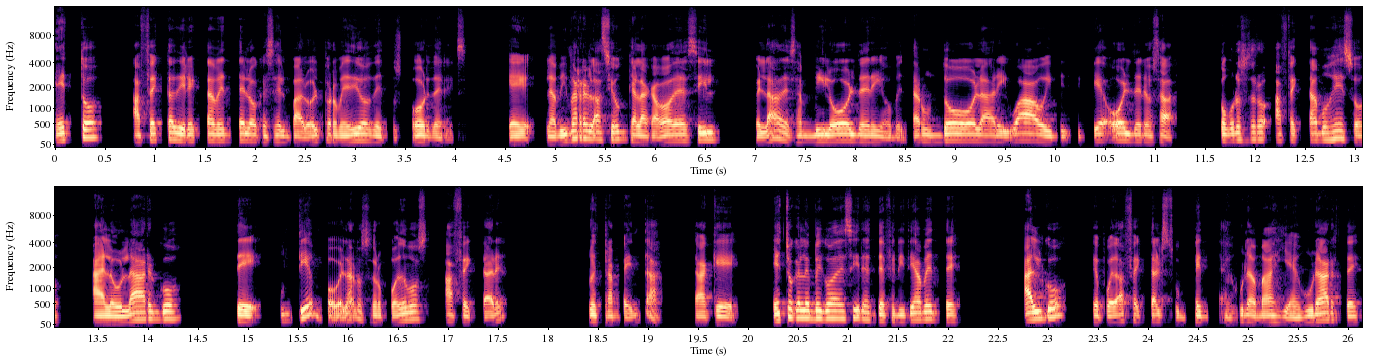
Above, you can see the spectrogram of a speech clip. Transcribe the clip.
Esto afecta directamente lo que es el valor promedio de tus órdenes la misma relación que le acabo de decir, ¿verdad? De esas mil órdenes y aumentar un dólar y wow, y 10 órdenes, o sea, cómo nosotros afectamos eso a lo largo de un tiempo, ¿verdad? Nosotros podemos afectar nuestras ventas. O sea, que esto que les vengo a decir es definitivamente algo que puede afectar sus ventas. Es una magia, es un arte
